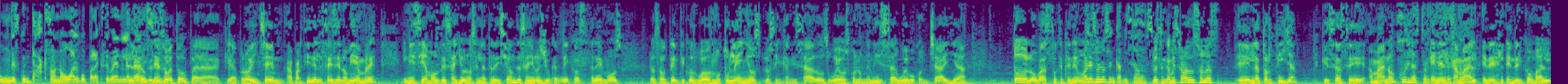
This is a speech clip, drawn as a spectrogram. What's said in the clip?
un descuentaxo, ¿no? O algo para que se vayan a la Claro que sí, sobre todo para que aprovechen a partir del 6 de noviembre. Iniciamos desayunos en la tradición, desayunos yucatecos. Traemos los auténticos huevos motuleños, los encamisados, huevos con longaniza, huevo con chaya, todo lo vasto que tenemos. ¿Cuáles son los encamisados? Los encamisados son las, eh, la tortilla que se hace a mano. Uy, las tortillas. En el camal, en el, en el comal,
